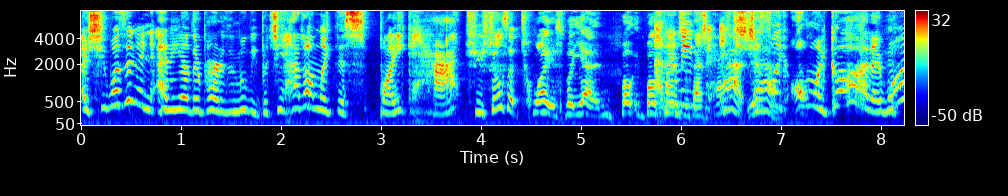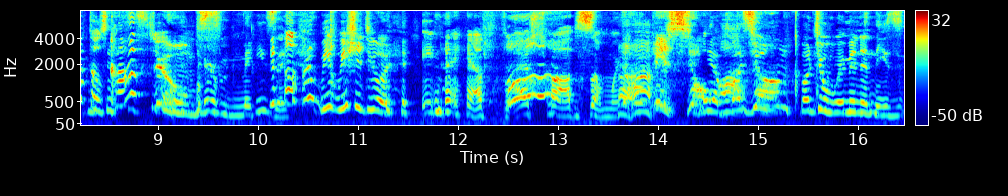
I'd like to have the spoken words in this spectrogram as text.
Uh, She wasn't in any other part of the movie, but she had on like this spike hat. she shows up twice, but yeah, both, both And I times mean, with that j- hat. it's just like, oh my god, I want those costumes. They're amazing. we, we should do an eight and a half flash mob somewhere. It's so Yeah, bunch of bunch of women in these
